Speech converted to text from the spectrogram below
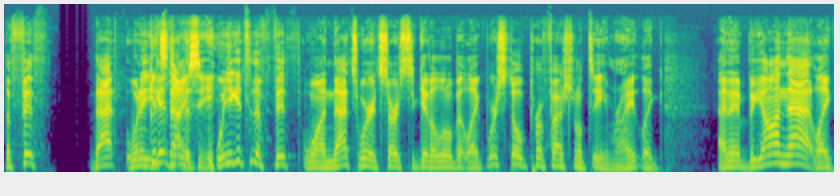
The fifth that when It you gets get down dicey. to, when you get to the fifth one, that's where it starts to get a little bit like we're still a professional team, right? Like and then beyond that, like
